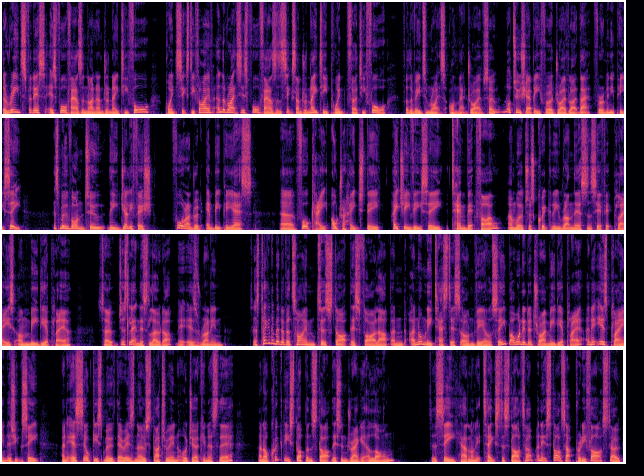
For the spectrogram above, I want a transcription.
The reads for this is 4,984, 0.65 and the writes is 4680.34 for the reads and writes on that drive. So not too shabby for a drive like that for a mini PC. Let's move on to the Jellyfish 400 Mbps uh, 4K Ultra HD HEVC 10-bit file and we'll just quickly run this and see if it plays on media player. So just letting this load up, it is running so it's taken a bit of a time to start this file up and I normally test this on VLC, but I wanted to try Media Player and it is playing as you can see and it is silky smooth. There is no stuttering or jerkiness there. And I'll quickly stop and start this and drag it along to see how long it takes to start up and it starts up pretty fast. So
